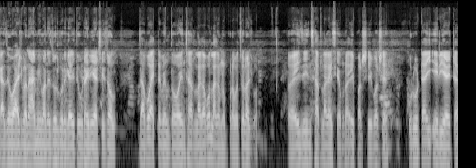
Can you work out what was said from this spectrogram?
কাজেও আসবে না। আমি মানে জোর করে গাড়িতে উঠাই নিয়ে আসছি, চল। যাব, একটা বেল তো ইনসার লাগাবো, লাগানোর পর আবার চলে আসব। তো এই যে ইনসার লাগাইছি আমরা, এই পাশে এই পাশে। পুরোটাই এরিয়া এটা।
